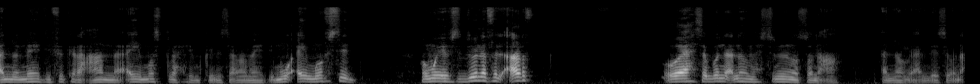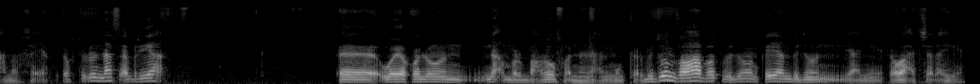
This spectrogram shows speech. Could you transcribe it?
أن المهدي فكرة عامة أي مصلح يمكن يسمى مهدي. مو أي مفسد. هم يفسدون في الأرض ويحسبون أنهم يحسنون صنعا. أنهم يعني يسوون عمل خير. يقتلون الناس أبرياء أه ويقولون نأمر بالمعروف وننهى عن المنكر. بدون ضوابط بدون قيم بدون يعني قواعد شرعية.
